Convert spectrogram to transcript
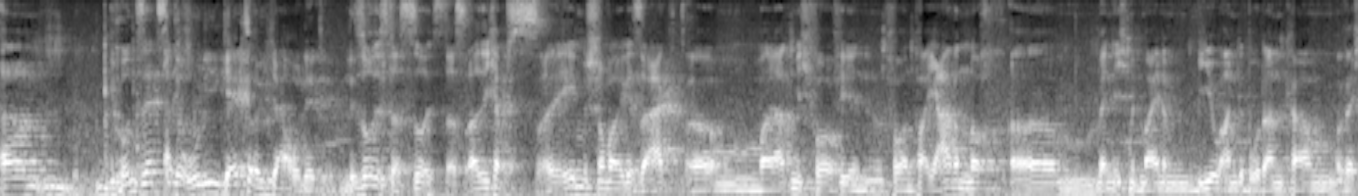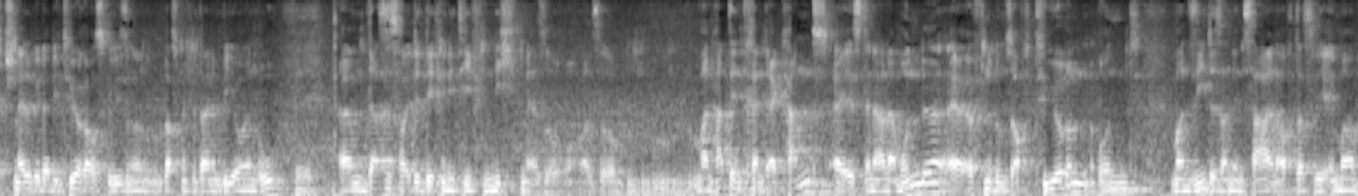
ähm, grundsätzlich. Also ohne ihn gäbe es euch ja auch nicht. So ist das, so ist das. Also ich habe es eben schon mal gesagt, ähm, man hat mich vor, vielen, vor ein paar Jahren noch, ähm, wenn ich mit meinem Bio-Angebot ankam, recht schnell wieder die Tür rausgewiesen und lass mich mit deinem Bio in Ruhe. Mhm. das ist heute definitiv nicht mehr so. Also man hat den Trend erkannt, er ist in aller Munde, er öffnet uns auch Türen und man sieht es an den Zahlen auch, dass wir immer,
